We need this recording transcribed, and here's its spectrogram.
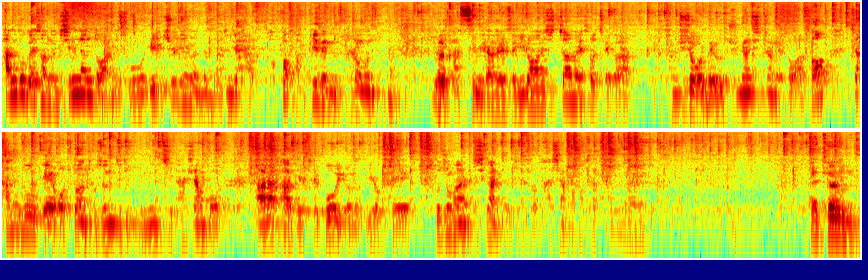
한국에서는 10년도 아니고 일주일이면 모든 게 다 팍팍 바뀌는 그런 걸 같습니다. 그래서 이러한 시점에서 제가 정치적으로 매우 중요한 시점에서 와서 한국에 어떠한 도전들이 있는지 다시 한번 알아가게 되고 이런- 이렇게 소중한 시간 내주셔서 다시 한번 감사드립니다. 하여튼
